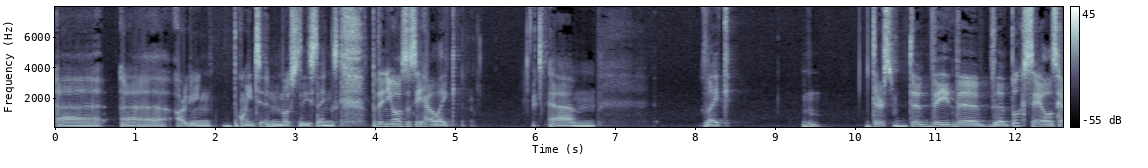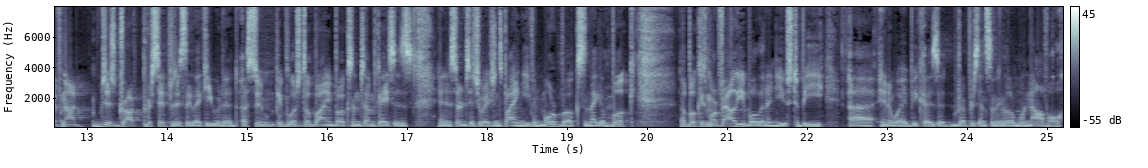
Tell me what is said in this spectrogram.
uh, uh, arguing point in most of these things. But then you also see how like, um, like there's the, the the the book sales have not just dropped precipitously like you would assume. People are still buying books in some cases, and in certain situations, buying even more books. And like a book, a book is more valuable than it used to be uh, in a way because it represents something a little more novel.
